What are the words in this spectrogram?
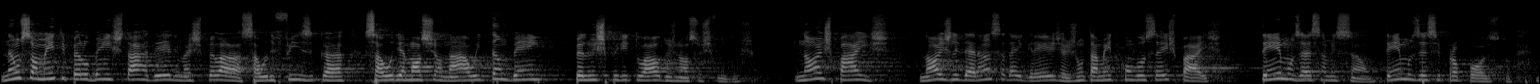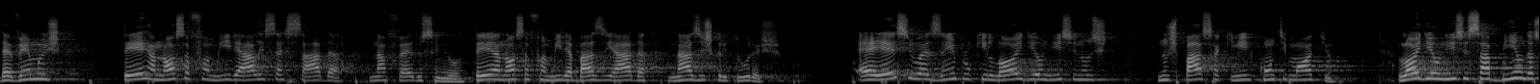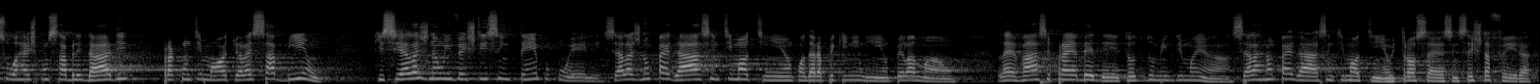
Não somente pelo bem-estar dele, mas pela saúde física, saúde emocional e também pelo espiritual dos nossos filhos. Nós, pais, nós, liderança da igreja, juntamente com vocês, pais, temos essa missão, temos esse propósito. Devemos ter a nossa família alicerçada na fé do Senhor, ter a nossa família baseada nas Escrituras. É esse o exemplo que Lloyd e Eunice nos, nos passa aqui com Timóteo. Lloyd e Eunice sabiam da sua responsabilidade para com Timóteo, elas sabiam que se elas não investissem tempo com ele, se elas não pegassem Timotinho quando era pequenininho pela mão, levasse para EBD todo domingo de manhã, se elas não pegassem Timotinho e trouxessem sexta-feira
